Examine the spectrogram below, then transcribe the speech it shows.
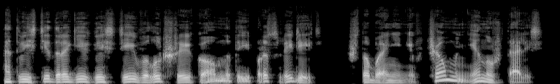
отвести дорогих гостей в лучшие комнаты и проследить, чтобы они ни в чем не нуждались.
